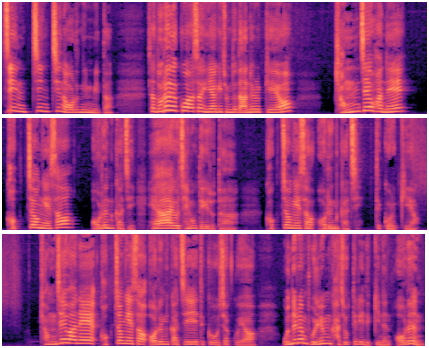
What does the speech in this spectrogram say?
찐, 찐, 찐 어른입니다. 자, 노래 듣고 와서 이야기 좀 더 나눌게요. 경제환의 걱정에서 어른까지. 야, 이거 제목 되게 좋다. 걱정에서 어른까지 듣고 올게요. 경제환의 걱정에서 어른까지 듣고 오셨고요. 오늘은 볼륨 가족들이 느끼는 어른,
